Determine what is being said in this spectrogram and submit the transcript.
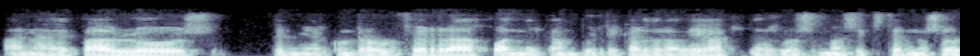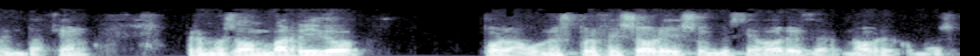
Ana de Pablos, terminar con Raúl Ferra, Juan del Campo y Ricardo La Vega, quizás los más externos a la orientación, pero hemos dado un barrido por algunos profesores o investigadores de renombre, como es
